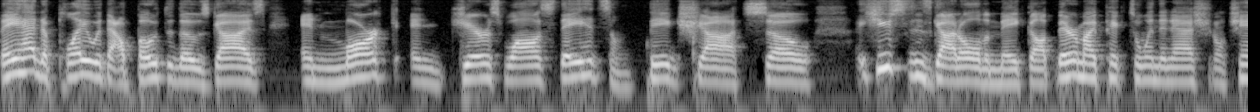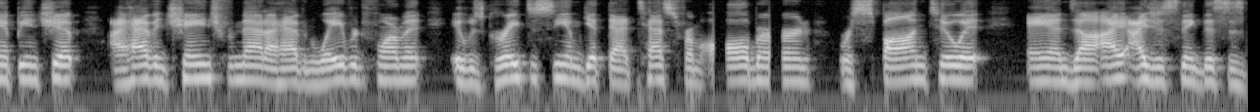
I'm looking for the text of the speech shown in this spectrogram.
They had to play without both of those guys. And Mark and Jarace Walker, they hit some big shots. So Houston's got all the makeup. They're my pick to win the national championship. I haven't changed from that. I haven't wavered from it. It was great to see him get that test from Auburn, respond to it. And uh, I, I just think this is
